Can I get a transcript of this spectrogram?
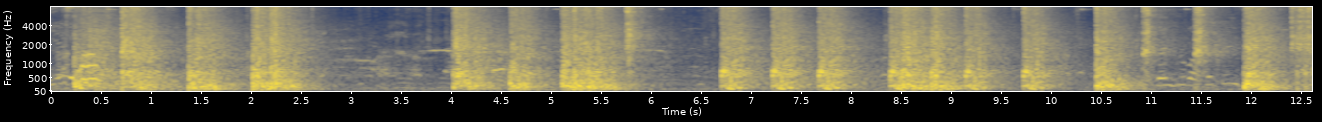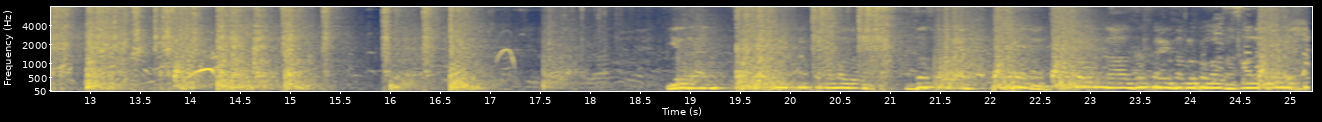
Jeden z samochodów zostaje trafiony. Kolumna zostaje zablokowana, ale wreszcie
